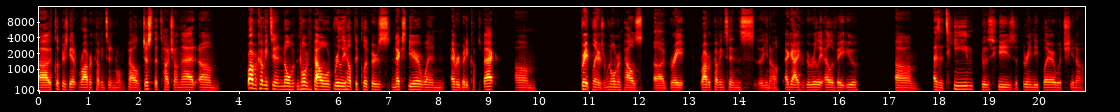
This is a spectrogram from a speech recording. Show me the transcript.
Uh, the Clippers get Robert Covington and Norman Powell. Just to touch on that, um, Robert Covington and Norman Powell will really help the Clippers next year when everybody comes back. Um, great players. Norman Powell's uh, great. Robert Covington's, uh, you know, a guy who could really elevate you um, as a team because he's a 3 and D player, which, you know,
